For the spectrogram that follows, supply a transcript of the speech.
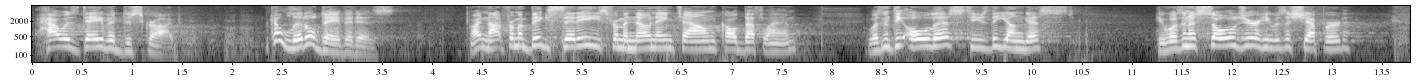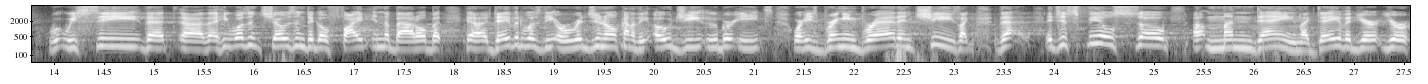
How is David described? Look how little David is. Right? Not from a big city, he's from a no name town called Bethlehem. He wasn't the oldest, he was the youngest. He wasn't a soldier, he was a shepherd. We see that, uh, that he wasn't chosen to go fight in the battle, but uh, David was the original, kind of the OG Uber Eats, where he's bringing bread and cheese. Like that, it just feels so uh, mundane. Like David, your, your,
